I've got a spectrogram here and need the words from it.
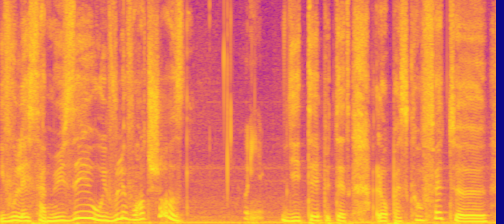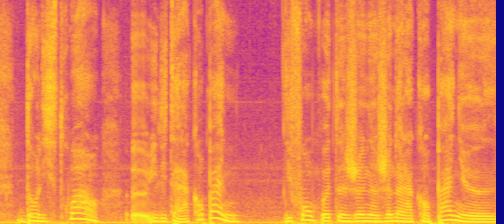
Il voulait s'amuser ou il voulait voir autre chose. Oui. Il était peut-être. Alors, parce qu'en fait, euh, dans l'histoire, euh, il était à la campagne. Des fois, on peut être un jeune, un jeune à la campagne. euh,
